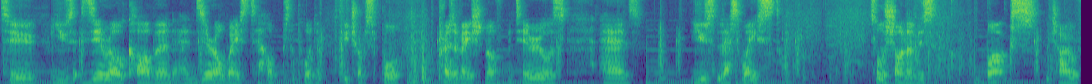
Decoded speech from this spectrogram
to use zero carbon and zero waste to help support the future of sport, preservation of materials, and use less waste. It's all shown on this box, which I've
